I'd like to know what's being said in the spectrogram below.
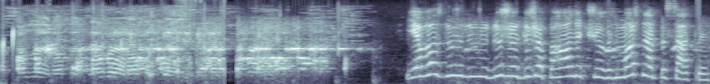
А що ви робите? Що ви робите? Я вас дуже дуже дуже погано чую. Ви зможете написати?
